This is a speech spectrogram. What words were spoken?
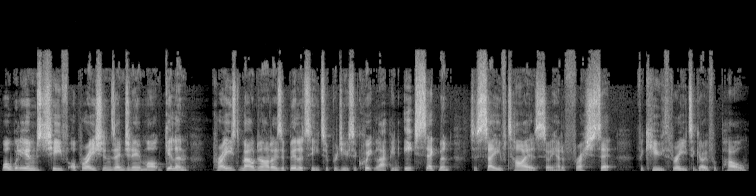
while Williams' chief operations engineer Mark Gillan praised Maldonado's ability to produce a quick lap in each segment to save tyres, so he had a fresh set for Q3 to go for pole.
